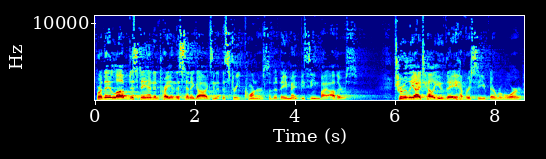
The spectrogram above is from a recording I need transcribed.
for they love to stand and pray in the synagogues and at the street corners so that they might be seen by others. Truly I tell you, they have received their reward.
